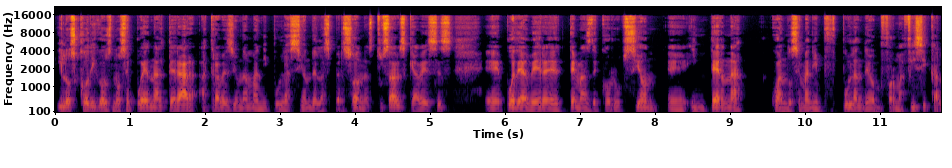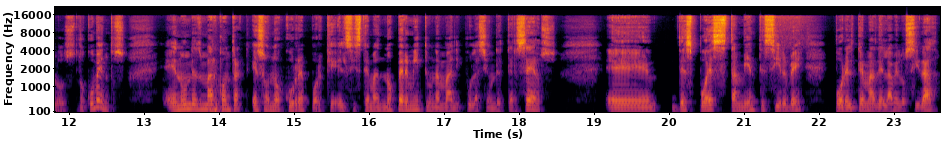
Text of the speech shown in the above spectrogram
y los códigos no se pueden alterar a través de una manipulación de las personas. Tú sabes que a veces eh, puede haber eh, temas de corrupción interna cuando se manipulan de forma física los documentos. En un smart contract eso no ocurre porque el sistema no permite una manipulación de terceros. después también te sirve por el tema de la velocidad.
